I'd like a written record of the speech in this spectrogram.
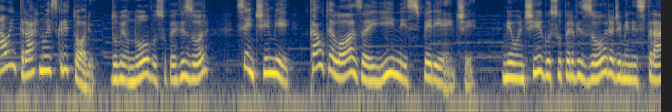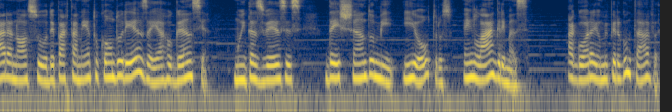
Ao entrar no escritório do meu novo supervisor, senti-me cautelosa e inexperiente. Meu antigo supervisor administrara nosso departamento com dureza e arrogância, muitas vezes deixando-me e outros em lágrimas. Agora eu me perguntava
